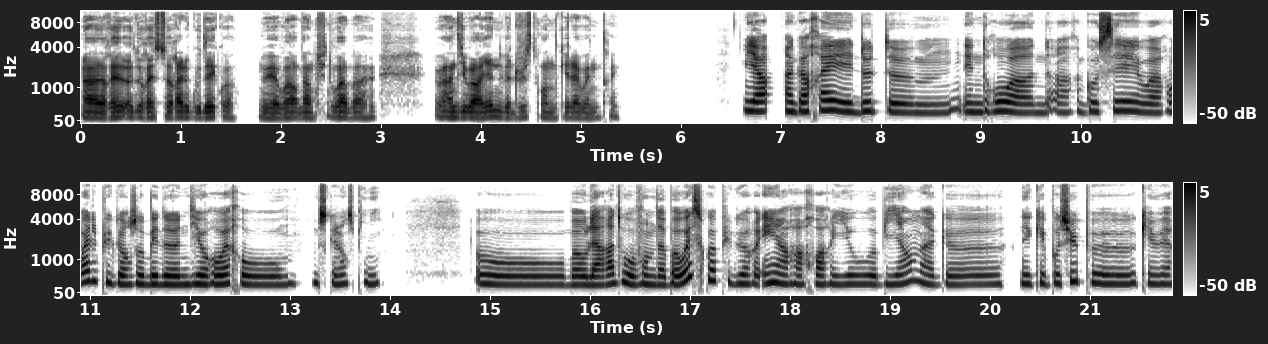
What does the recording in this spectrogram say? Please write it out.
a quoi. De avoir ben tu dois ba un diwarien vel just oant ket la wentre. Ya, hag ar c'he e deut euh, en dro a, ar gose war wel pugur zo bet euh, di ur oer o spini. O, ba, o larat ou o vont da baouez, quoi, pugur e ar ar c'hoario bihan hag euh, ne ket posup euh, kever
